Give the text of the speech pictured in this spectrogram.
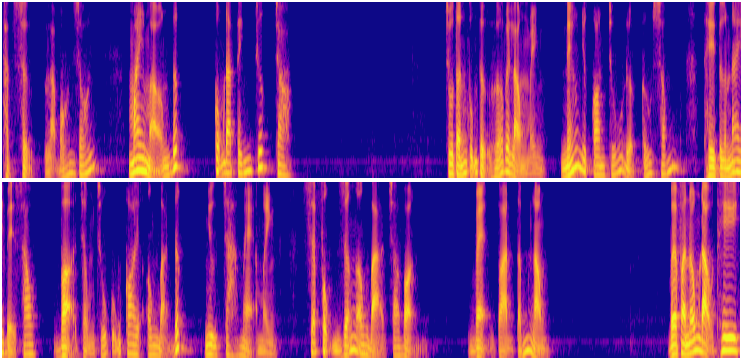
Thật sự là bối rối. May mà ông Đức cũng đã tính trước cho. Chú Tấn cũng tự hứa với lòng mình, Nếu như con chú được cứu sống, Thì từ nay về sau Vợ chồng chú cũng coi ông bà Đức Như cha mẹ mình, Sẽ phụng dưỡng ông bà cho vọn Vẹn toàn tấm lòng. Về phần ông Đạo Thi,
